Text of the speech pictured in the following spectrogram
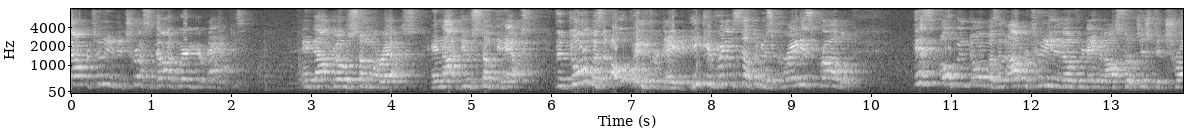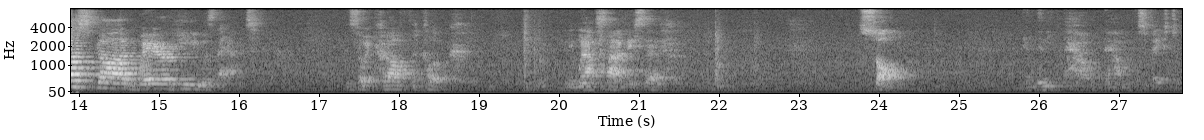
the opportunity to trust God where you're at and not go somewhere else and not do something else. The door was open for David. He could rid himself of his greatest problem. This open door was an opportunity to know for David also just to trust God where he was at. And so he cut off the cloak. And he went outside and he said, Saul. And then he bowed down with his face to.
